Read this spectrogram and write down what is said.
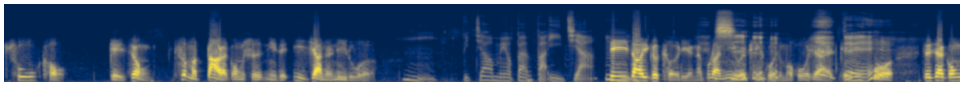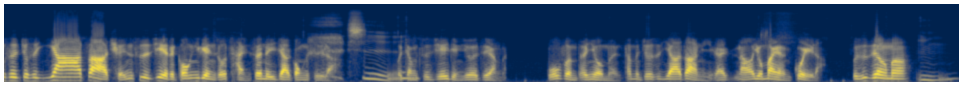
出口给这种这么大的公司，你的议价能力如何？嗯，比较没有办法议价，嗯低到一个可怜了，不然你以为苹果怎么活下来？苹果这家公司就是压榨全世界的供应链所产生的一家公司啦。是，我讲直接一点就是这样了。果粉朋友们，他们就是压榨你来，然后又卖很贵啦，不是这样吗？嗯，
